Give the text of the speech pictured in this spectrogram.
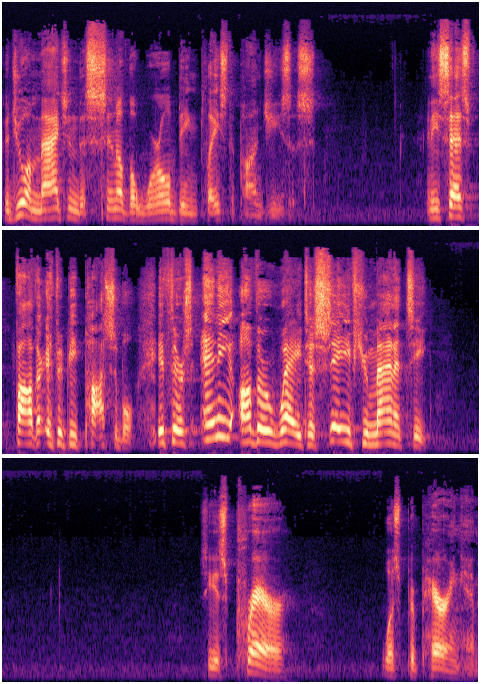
Could you imagine the sin of the world being placed upon Jesus? And he says, Father, if it be possible, if there's any other way to save humanity. See, his prayer was preparing him.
